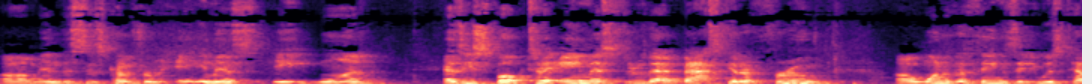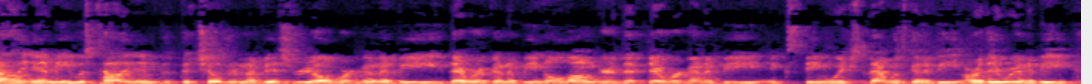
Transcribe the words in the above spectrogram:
Um, and this is, comes from Amos 8 1. As he spoke to Amos through that basket of fruit, uh, one of the things that he was telling him, he was telling him that the children of Israel were going to be, they were going to be no longer, that they were going to be extinguished. That was going to be, or they were going to be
